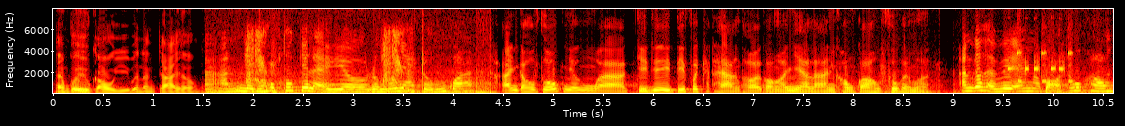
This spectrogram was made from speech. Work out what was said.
Em có yêu cầu gì bên đàn trai không? À, anh đừng có hút thuốc với lại ờ, đừng có gia trưởng quá. Anh có hút thuốc nhưng mà chỉ đi tiếp với khách hàng thôi còn ở nhà là anh không có hút thuốc em ơi. Anh có thể vì em mà bỏ thuốc không?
